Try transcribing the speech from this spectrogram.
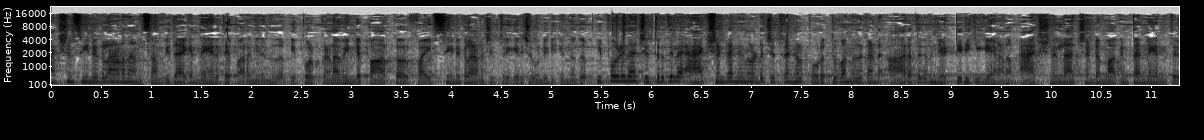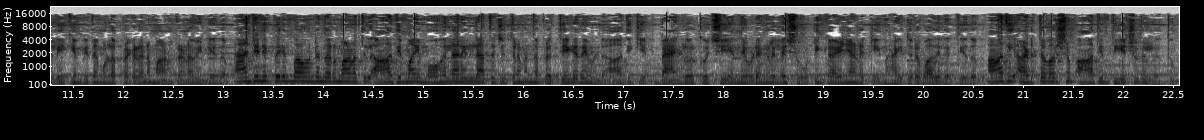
ആക്ഷൻ സീനുകളാണെന്നാണ് സംവിധായകൻ നേരത്തെ പറഞ്ഞിരുന്നത്. ഇപ്പോൾ പ്രണവിന്റെ പാർക്കൌർ ഫൈറ്റ് സീനുകളാണ് ചിത്രീകരിച്ചുകൊണ്ടിരിക്കുന്നത്. ഇപ്പോഴിതാ ചിത്രത്തിലെ ആക്ഷൻ രംഗങ്ങളുടെ ചിത്രങ്ങൾ പുറത്തു വന്നത് കണ്ട് ആരാധകർ ഞെട്ടിരിക്കുകയാണ് ആക്ഷനിൽ അച്ഛന്റെ മകൻ തന്നെ എന്ന് തെളിയിക്കും വിധമുള്ള പ്രകടനമാണ് പ്രണവിന്റേത്. ആന്റണി പെരുമ്പാവിന്റെ നിർമ്മാണത്തിൽ ആദ്യമായി മോഹൻലാൽ ഇല്ലാത്ത ചിത്രം എന്ന പ്രത്യേകതയുണ്ട് ആദിക്ക് ബാംഗ്ലൂർ കൊച്ചി എന്നിവിടങ്ങളിലെ ഷൂട്ടിംഗ് കഴിഞ്ഞാണ് ടീം ഹൈദരാബാദിൽ എത്തിയത് ആദ്യ അടുത്ത വർഷം ആദ്യം തിയേറ്ററുകളിലെത്തും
